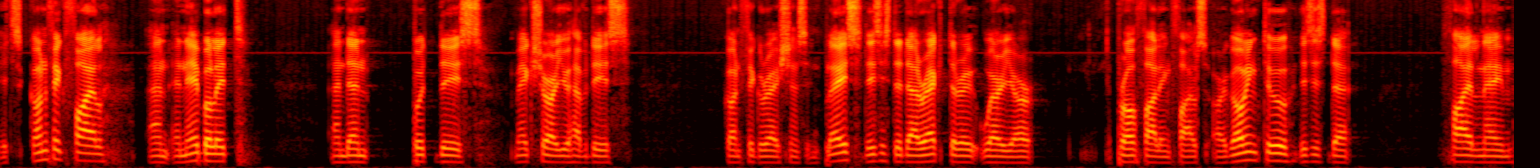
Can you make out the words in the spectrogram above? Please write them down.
its config file and enable it and then put this make sure you have these configurations in place. This is the directory where your profiling files are going to. This is the file name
